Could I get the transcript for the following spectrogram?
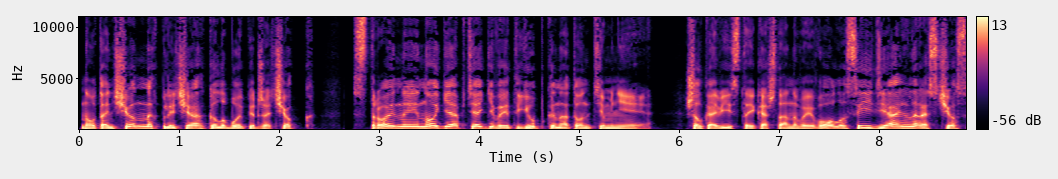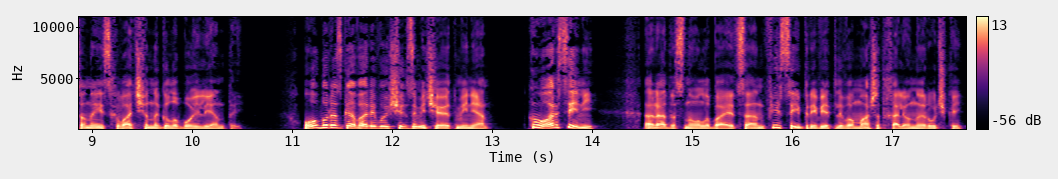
На утонченных плечах голубой пиджачок, стройные ноги обтягивает юбка на тон темнее, шелковистые каштановые волосы идеально расчесаны и схвачены голубой лентой. Оба разговаривающих замечают меня – «О, Арсений!» Радостно улыбается Анфиса и приветливо машет холеной ручкой.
